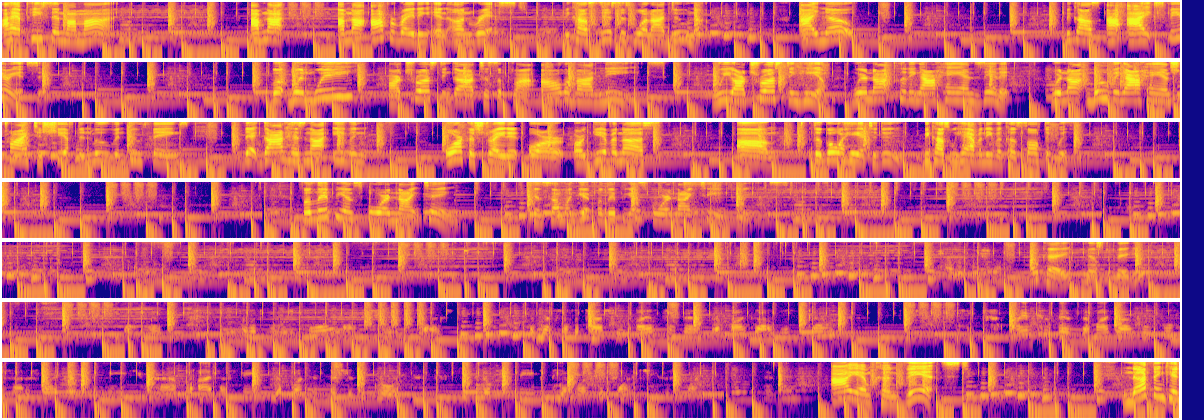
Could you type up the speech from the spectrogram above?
I have peace in my mind. I'm not I'm not operating in unrest because this is what I do know. I know because I, I experience it. But when we are trusting God to supply all of our needs, we are trusting Him. We're not putting our hands in it. We're not moving our hands trying to shift and move and do things that God has not even orchestrated or or given us um, the go ahead to do because we haven't even consulted with him. Philippians 4:19. Can someone get Philippians 4:19, please? Okay, Mr. Peggy.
